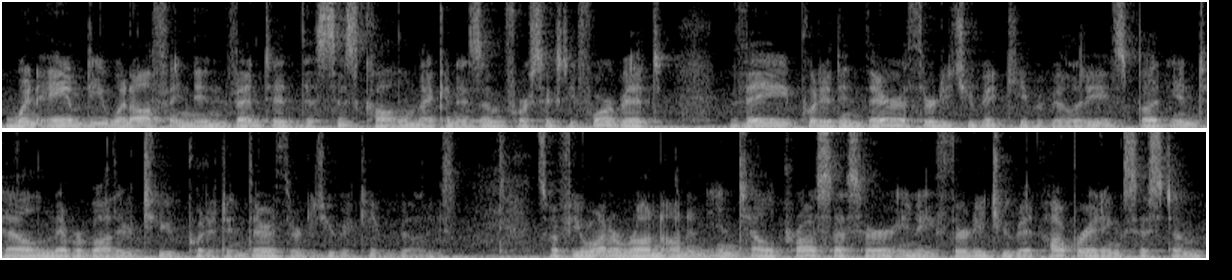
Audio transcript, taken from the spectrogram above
when AMD went off and invented the syscall mechanism for 64-bit, they put it in their 32-bit capabilities, but Intel never bothered to put it in their 32-bit capabilities. So if you want to run on an Intel processor in a 32-bit operating system,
